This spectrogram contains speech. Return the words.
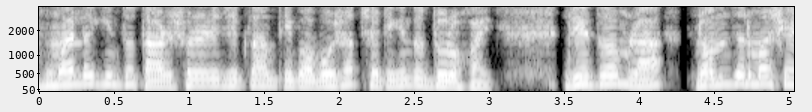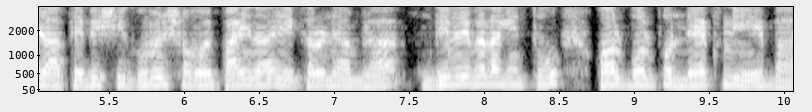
ঘুমালে কিন্তু তার শরীরে যে ক্লান্তি বা অবসাদ, সেটি কিন্তু দূর হয়। যেহেতু আমরা রমজান মাসে রাতে বেশি ঘুমের সময় পাই না, এই কারণে আমরা দিনের বেলা কিন্তু অল্প অল্প ন্যাপ নিয়ে বা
